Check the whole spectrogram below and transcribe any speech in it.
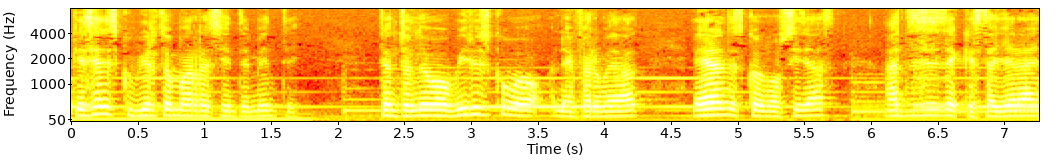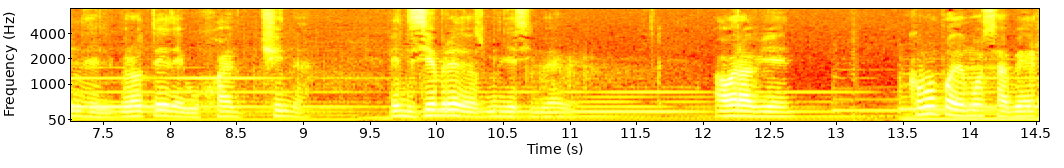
que se ha descubierto más recientemente. Tanto el nuevo virus como la enfermedad eran desconocidas antes de que estallara en el brote de Wuhan, China, en diciembre de 2019. Ahora bien, ¿cómo podemos saber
